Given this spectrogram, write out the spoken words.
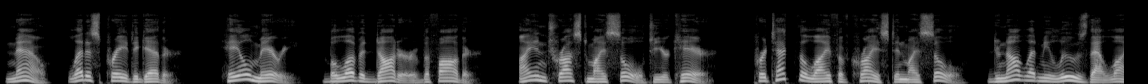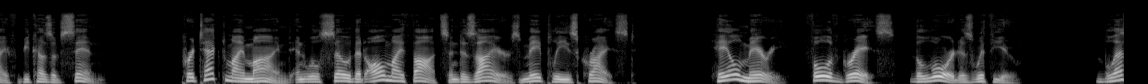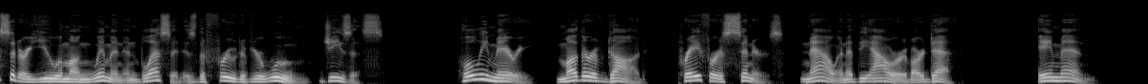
Now, let us pray together. Hail Mary, beloved daughter of the Father. I entrust my soul to your care. Protect the life of Christ in my soul, do not let me lose that life because of sin. Protect my mind and will so that all my thoughts and desires may please Christ. Hail Mary, full of grace, the Lord is with you. Blessed are you among women and blessed is the fruit of your womb, Jesus. Holy Mary, Mother of God, pray for us sinners, now and at the hour of our death. Amen.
